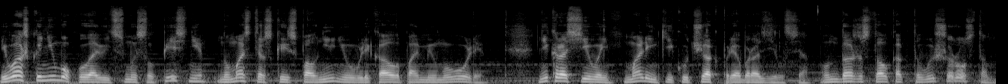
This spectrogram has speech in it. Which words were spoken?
Ивашка не мог уловить смысл песни, но мастерское исполнение увлекало помимо воли. Некрасивый, маленький Кучак преобразился. Он даже стал как-то выше ростом.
